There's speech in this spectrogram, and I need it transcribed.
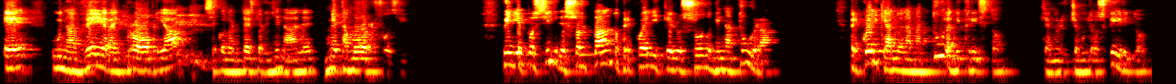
è una vera e propria, secondo il testo originale, metamorfosi. Quindi è possibile soltanto per quelli che lo sono di natura, per quelli che hanno la natura di Cristo, che hanno ricevuto lo Spirito.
